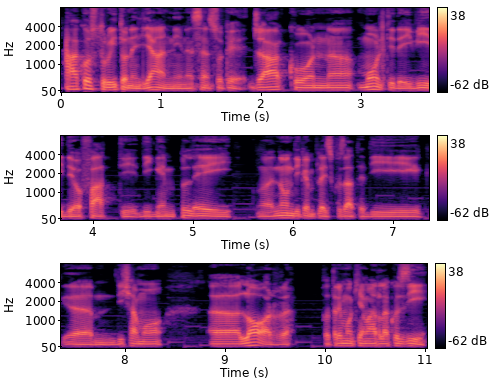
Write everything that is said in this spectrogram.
ha costruito negli anni, nel senso che già con molti dei video fatti di gameplay, eh, non di gameplay scusate, di eh, diciamo uh, lore, potremmo chiamarla così,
